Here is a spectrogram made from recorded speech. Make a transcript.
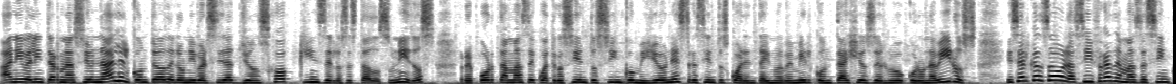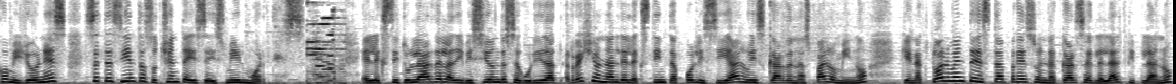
A nivel internacional, el conteo de la Universidad Johns Hopkins de los Estados Unidos reporta más de 405.349.000 contagios del nuevo coronavirus y se ha alcanzado la cifra de más de 5.786.000 muertes. El ex titular de la División de Seguridad Regional de la extinta policía, Luis Cárdenas Palomino, quien actualmente está preso en la cárcel del Altiplano,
